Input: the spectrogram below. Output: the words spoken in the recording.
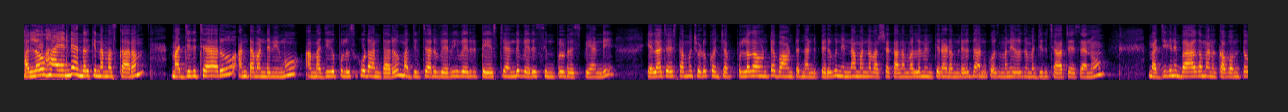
హలో హాయ్ అండి. అందరికీ నమస్కారం. మజ్జిగ చారు అంటామండి మేము. ఆ మజ్జిగ పులుసు కూడా అంటారు. మజ్జిగ చారు వెరీ వెరీ టేస్టీ అండి. వెరీ సింపుల్ రెసిపీ అండి. ఎలా చేస్తామో చూడు కొంచెం పుల్లగా ఉంటే బాగుంటుందండి పెరుగు. నిన్న మొన్న వర్షాకాలం వల్ల మేము తినడం లేదు. దానికోసమని ఈరోజు మజ్జిగ చారు చేశాను. మజ్జిగని బాగా మనం కవ్వంతో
